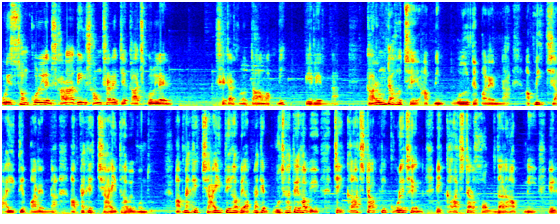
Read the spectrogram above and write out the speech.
পরিশ্রম করলেন, সারাদিন সংসারের যে কাজ করলেন, সেটার কোনো দাম আপনি পেলেন না। কারণটা হচ্ছে আপনি বলতে পারেন না, আপনি চাইতে পারেন না। আপনাকে চাইতে হবে বন্ধু, আপনাকে চাইতে হবে, আপনাকে বোঝাতে হবে যে কাজটা আপনি করেছেন, এই কাজটার হকদার আপনি, এর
